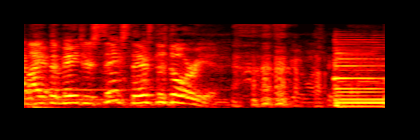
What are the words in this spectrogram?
Like the major six, there's the Dorian.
